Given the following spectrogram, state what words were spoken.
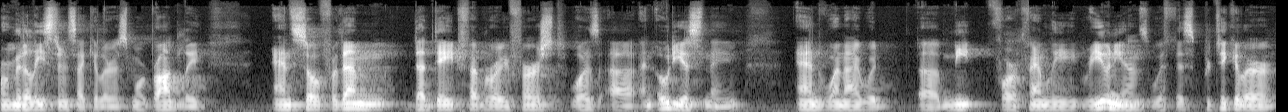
or Middle Eastern secularists more broadly. And so for them, the date February 1st was uh, an odious name. And when I would uh, meet for family reunions with this particular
